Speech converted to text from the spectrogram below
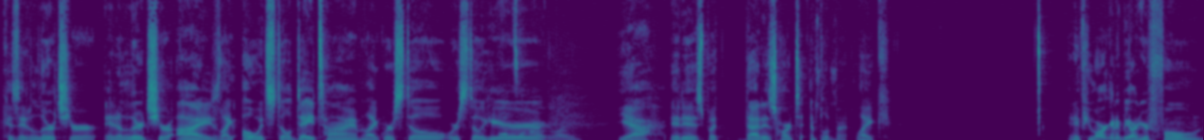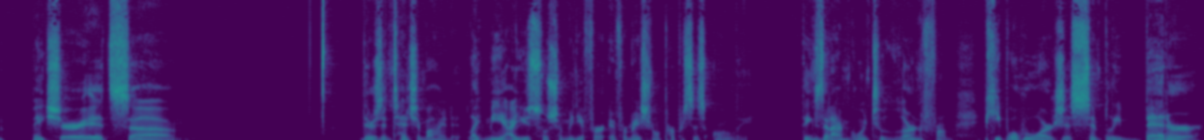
because it alerts your it alerts your eyes like oh it's still daytime like we're still we're still here. That's a hard one. yeah it is but that is hard to implement like and if you are going to be on your phone make sure it's uh, there's intention behind it like me i use social media for informational purposes only things that i'm going to learn from people who are just simply better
